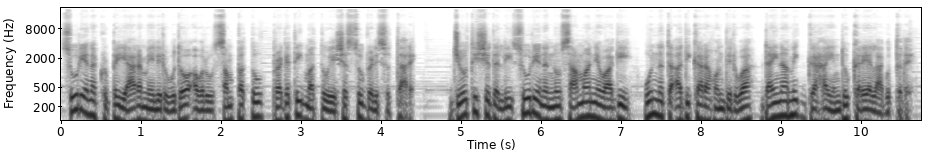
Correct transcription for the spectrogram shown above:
ಸೂರ್ಯನ ಕೃಪೆ ಯಾರ ಮೇಲಿರುವುದೋ ಅವರು ಸಂಪತ್ತು, ಪ್ರಗತಿ ಮತ್ತು ಯಶಸ್ಸು ಗಳಿಸುತ್ತಾರೆ. ಜ್ಯೋತಿಷ್ಯದಲ್ಲಿ ಸೂರ್ಯನನ್ನು ಸಾಮಾನ್ಯವಾಗಿ ಉನ್ನತ ಅಧಿಕಾರ ಹೊಂದಿರುವ ಡೈನಾಮಿಕ್ ಗ್ರಹ ಎಂದು ಕರೆಯಲಾಗುತ್ತದೆ.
